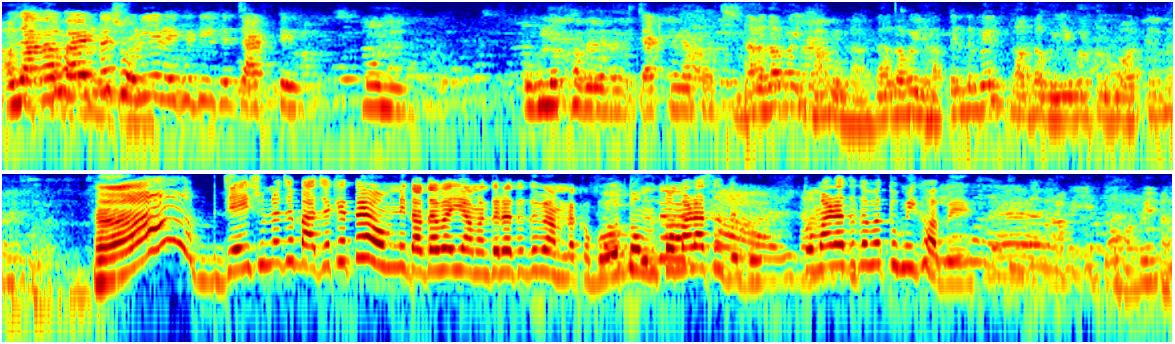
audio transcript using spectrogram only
ও জামা ভাইয়েরটা সরিয়ে রেখে দিয়েছে চারটে মনি। ওগুলো খাবে না চারটে না পাঁচ দাদা ভাই খাবে না দাদা ভাই হাতে দেবে দাদা ভাই এবার তো হাতে দেবে হ্যাঁ যেই শুনেছে বাজে খেতে অমনি দাদা ভাই আমাদের হাতে দেবে আমরা খাব। তোমার হাতে দেবো তোমার হাতে দেবো তুমি খাবে। হবে না।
